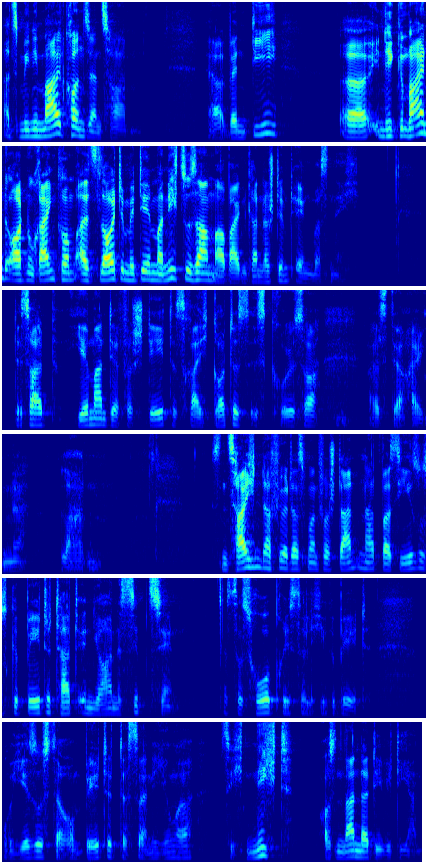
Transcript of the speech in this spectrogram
als Minimalkonsens haben. Ja, wenn die äh, in die Gemeindeordnung reinkommen als Leute, mit denen man nicht zusammenarbeiten kann, da stimmt irgendwas nicht. Deshalb jemand, der versteht, das Reich Gottes ist größer als der eigene Laden. Das ist ein Zeichen dafür, dass man verstanden hat, was Jesus gebetet hat in Johannes 17. Das ist das hohepriesterliche Gebet wo Jesus darum betet, dass seine Jünger sich nicht auseinanderdividieren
